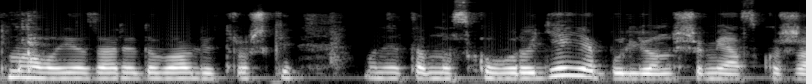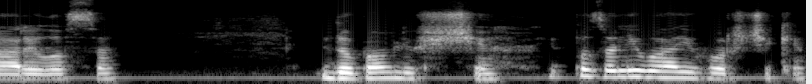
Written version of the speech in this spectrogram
Тут мало. Я зараз добавлю трошки. У мене там на сковороді є бульйон, що м'яско жарилося. І добавлю ще. І позаліваю горщики.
